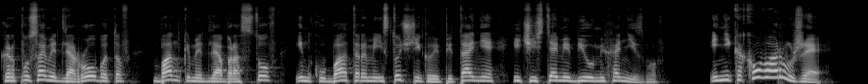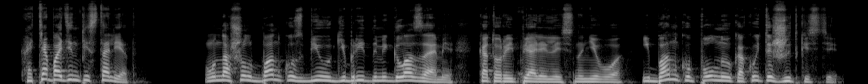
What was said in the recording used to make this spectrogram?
корпусами для роботов, банками для образцов, инкубаторами, источниками питания и частями биомеханизмов. И никакого оружия, хотя бы один пистолет — он нашел банку с биогибридными глазами, которые пялились на него, и банку, полную какой-то жидкости.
